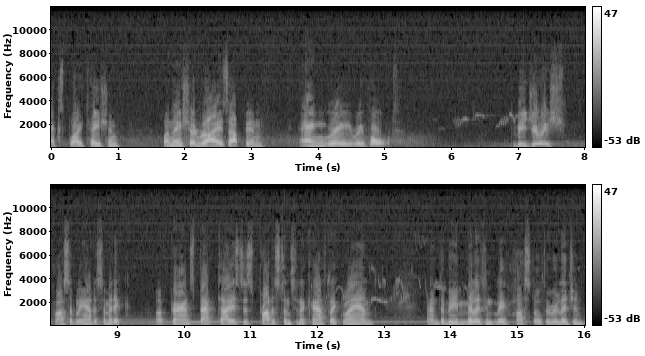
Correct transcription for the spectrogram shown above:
exploitation when they should rise up in angry revolt. To be Jewish, possibly anti-Semitic, of parents baptized as Protestants in a Catholic land, and to be militantly hostile to religion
